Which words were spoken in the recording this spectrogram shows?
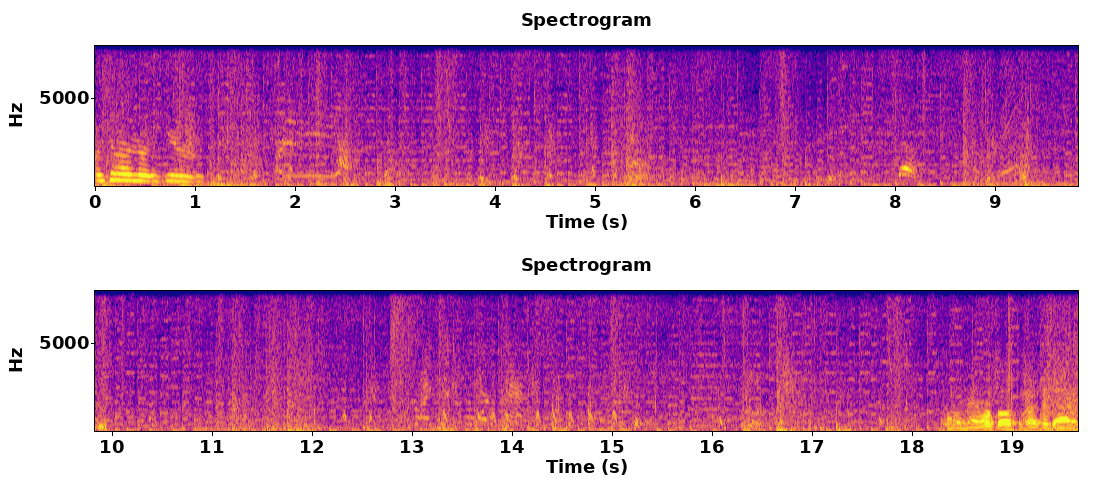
I cannot hear. Both about to die.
